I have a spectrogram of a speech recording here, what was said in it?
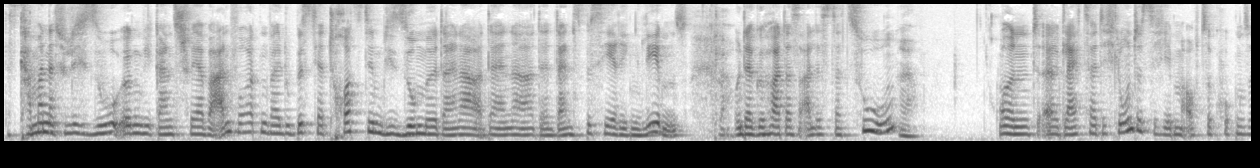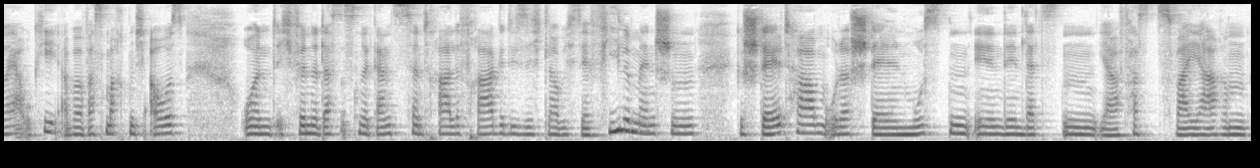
das kann man natürlich so irgendwie ganz schwer beantworten, weil du bist ja trotzdem die Summe deiner, deiner, de, deines bisherigen Lebens. Klar. Und da gehört das alles dazu. Ja. Und äh, gleichzeitig lohnt es sich eben auch zu gucken, so ja, okay, aber was macht mich aus? Und ich finde, das ist eine ganz zentrale Frage, die sich, glaube ich, sehr viele Menschen gestellt haben oder stellen mussten in den letzten, ja, fast zwei Jahren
